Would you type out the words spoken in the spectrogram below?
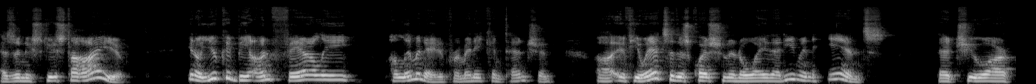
as an excuse to hire you. You know, you could be unfairly eliminated from any contention uh, if you answer this question in a way that even hints that you are,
